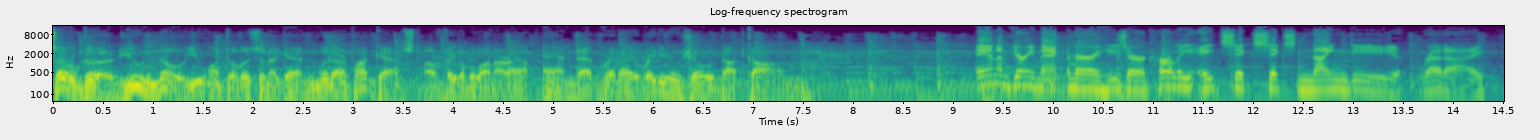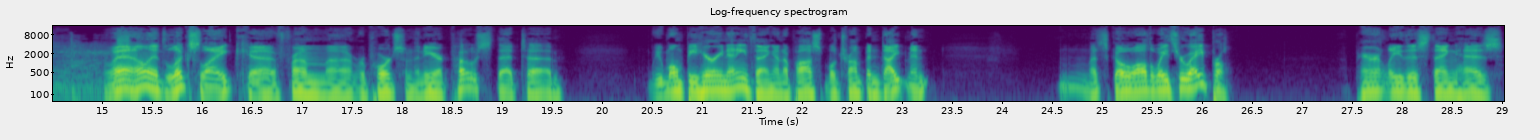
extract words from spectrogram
So good, you know you want to listen again with our podcast, available on our app and at redeyeradioshow.com. And I'm Gary McNamara. He's Eric Harley, 86690 Red Eye. Well, it looks like uh, from uh, reports from the New York Post that uh, we won't be hearing anything on a possible Trump indictment. Hmm, let's go all the way through April. Apparently, this thing has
